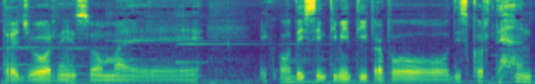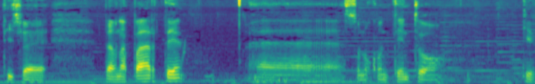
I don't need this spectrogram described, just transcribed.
tre giorni, insomma, e, e ho dei sentimenti proprio discordanti, cioè da una parte eh, sono contento che,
